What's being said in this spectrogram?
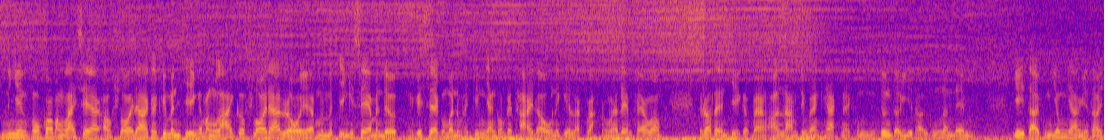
nhưng có có bằng lái xe ở Florida. Khi mình chuyển cái bằng lái của Florida rồi á mình mới chuyển cái xe mình được. Cái xe của mình phải chứng nhận có cái thay đồ này kia lặt vặt mình phải đem theo không? Cái đó thì anh chị các bạn ở làm tiểu bang khác này cũng tương tự vậy thôi cũng nên đem giấy tờ cũng giống nhau vậy thôi.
